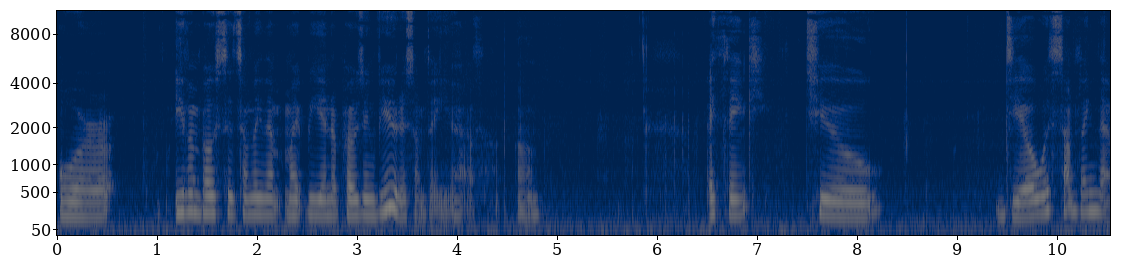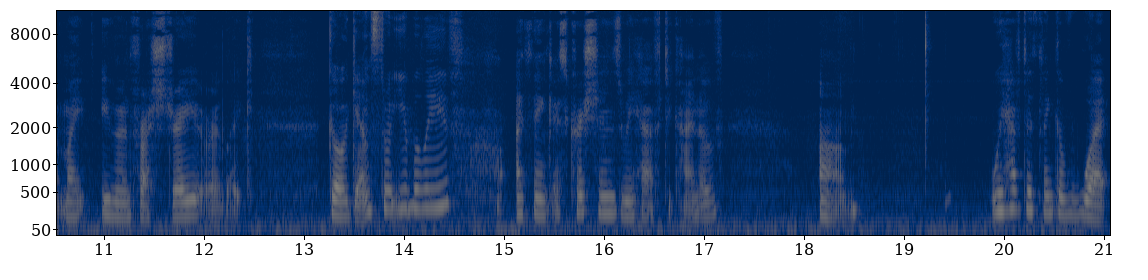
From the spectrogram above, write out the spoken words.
or even posted something that might be an opposing view to something you have. Um, I think to deal with something that might even frustrate or like go against what you believe, I think as Christians we have to kind of um, we have to think of what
